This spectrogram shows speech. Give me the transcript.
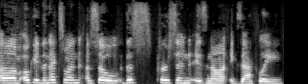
um, okay, the next one. uh, So this person is not exactly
